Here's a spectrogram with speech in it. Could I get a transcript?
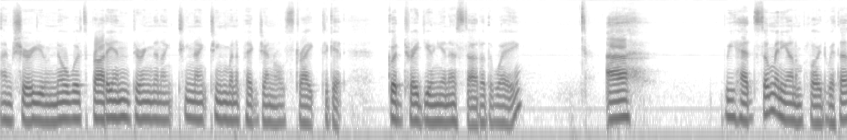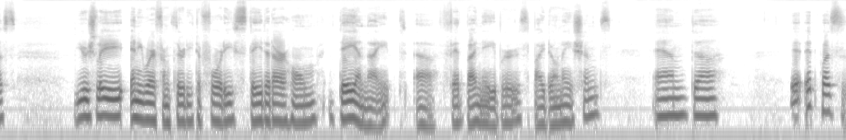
I'm sure you know was brought in during the 1919 Winnipeg General Strike to get good trade unionists out of the way. Uh, we had so many unemployed with us usually anywhere from 30 to 40 stayed at our home day and night, uh, fed by neighbors, by donations. And uh, it, it, was,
